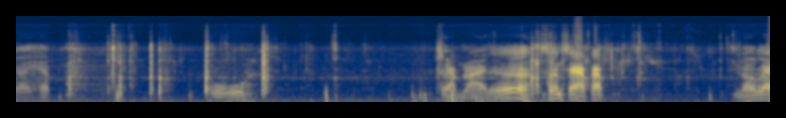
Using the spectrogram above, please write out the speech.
ไกลๆครับโอ้แสบหลายเด้อเส้นแสบครับแล้วแร่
